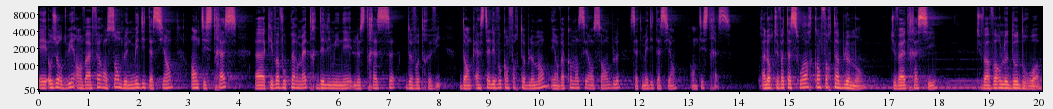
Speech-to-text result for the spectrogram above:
Et aujourd'hui, on va faire ensemble une méditation anti-stress euh, qui va vous permettre d'éliminer le stress de votre vie. Donc, installez-vous confortablement et on va commencer ensemble cette méditation anti-stress. Alors, tu vas t'asseoir confortablement, tu vas être assis, tu vas avoir le dos droit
